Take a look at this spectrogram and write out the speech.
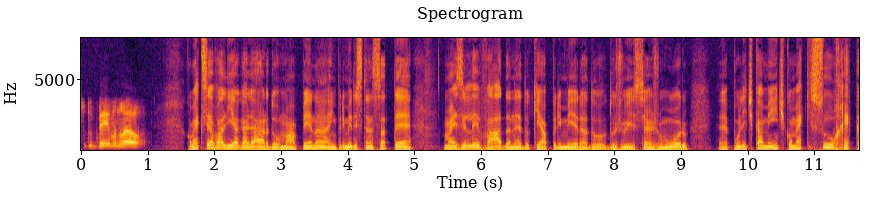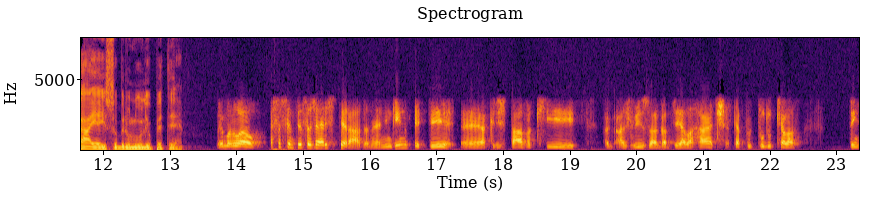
Tudo bem, Manuel. Como é que você avalia, Galhardo, uma pena em primeira instância até mais elevada né, do que a primeira do, do juiz Sérgio Moro. É, politicamente, como é que isso recai aí sobre o Lula e o PT? Emanuel, essa sentença já era esperada, né? Ninguém no PT é, acreditava que a, a, juíza Gabriela Hart, até por tudo que ela tem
